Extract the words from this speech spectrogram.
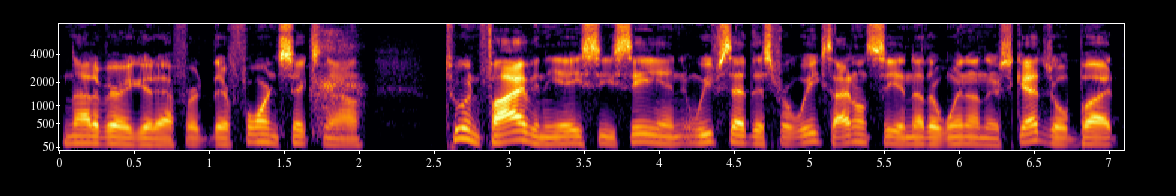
not a very good effort. They're four and six now two and five in the ACC, and we've said this for weeks. I don't see another win on their schedule, but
